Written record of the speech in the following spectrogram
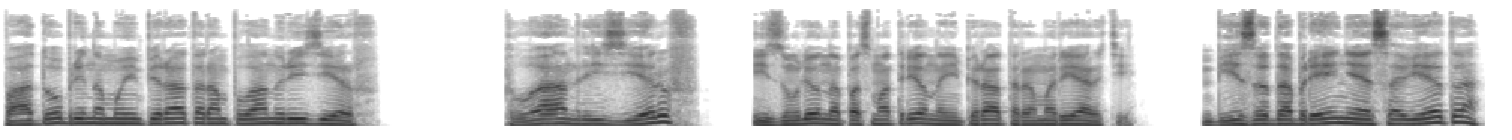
по одобренному императором плану резерв. «План резерв?» – изумленно посмотрел на императора Мариарти. «Без одобрения совета?»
